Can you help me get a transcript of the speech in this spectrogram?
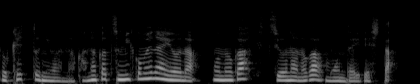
ロケットにはなかなか積み込めないようなものが必要なのが問題でした。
